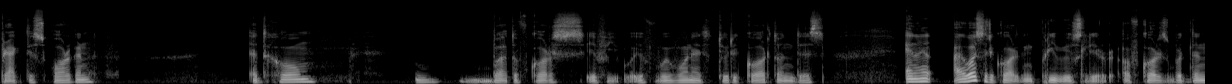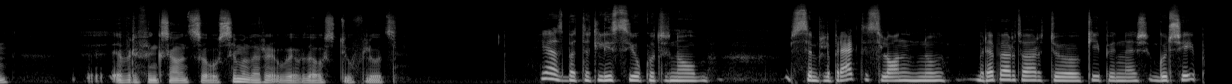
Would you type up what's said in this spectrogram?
practice organ at home. But of course, if you, if we wanted to record on this, and I, I was recording previously, of course, but then uh, everything sounds so similar with those two flutes. Yes, but at least you could, you know, simply practice, long new repertoire to keep in a good shape.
